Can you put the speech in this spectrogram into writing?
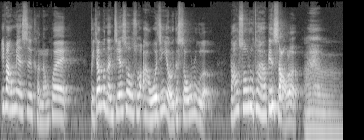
一方面是可能会比较不能接受说啊，我已经有一个收入了，然后收入突然变少了，嗯，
